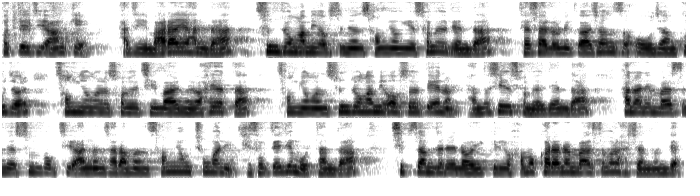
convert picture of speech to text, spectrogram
헛되지 않게 하지 말아야 한다. 순종함이 없으면 성령이 소멸된다. 데살로니가 전서 5장 9절 성령을 소멸치 말며 하였다. 성령은 순종함이 없을 때에는 반드시 소멸된다. 하나님 말씀에 순복지 않는 사람은 성령 충만이 지속되지 못한다. 13절에 너희끼리 화목하라는 말씀을 하셨는데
